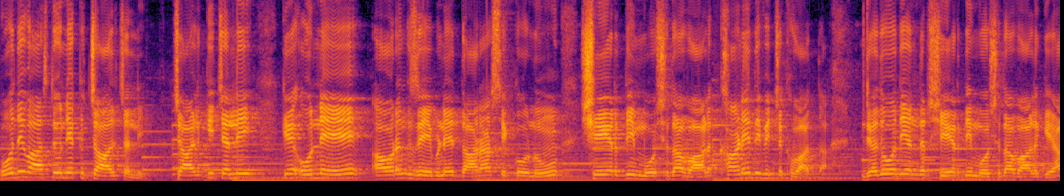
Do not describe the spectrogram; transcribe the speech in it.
ਉਹਦੇ ਵਾਸਤੇ ਉਹਨੇ ਇੱਕ ਚਾਲ ਚੱਲੀ। ਚਾਲਕੀ ਚੱਲੀ ਕਿ ਉਹਨੇ ਔਰੰਗਜ਼ੇਬ ਨੇ ਦਾਰਾ ਸਿੱਕੋ ਨੂੰ ਸ਼ੇਰ ਦੀ ਮੁੱਛ ਦਾ ਵਾਲ ਖਾਣੇ ਦੇ ਵਿੱਚ ਖਵਾਤਾ। ਜਦੋਂ ਉਹਦੇ ਅੰਦਰ ਸ਼ੇਰ ਦੀ ਮੁੱਛ ਦਾ ਵਾਲ ਗਿਆ,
